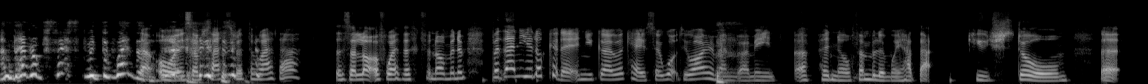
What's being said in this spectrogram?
and they're obsessed with the weather. They're always obsessed with the weather there's a lot of weather phenomenon but then you look at it and you go okay so what do i remember i mean up in northumberland we had that huge storm that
